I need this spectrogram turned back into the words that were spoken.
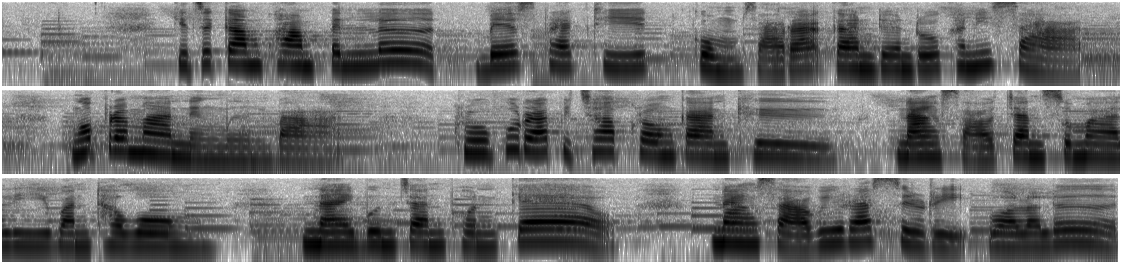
3 กิจกรรมความเป็นเลิศ Best Practice กลุ่มสาระการเรียนรู้คณิตศาสตร์ งบประมาณ 10,000 บาท ครูผู้รับผิดชอบโครงการคือ นางสาวจันสุมาลีวันทวงศ์นายบุญจันทร์พลแก้ว นางสาววิรัตสิริวรเลิศ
